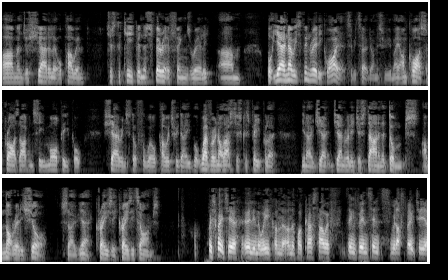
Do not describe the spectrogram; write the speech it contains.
um, and just shared a little poem just to keep in the spirit of things, really. Um, but yeah, no, it's been really quiet to be totally honest with you, mate. I'm quite surprised I haven't seen more people sharing stuff for World Poetry Day. But whether or not that's just because people are, you know, ge- generally just down in the dumps, I'm not really sure. So yeah, crazy, crazy times. We spoke to you early in the week on the on the podcast. How have things been since we last spoke to you?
